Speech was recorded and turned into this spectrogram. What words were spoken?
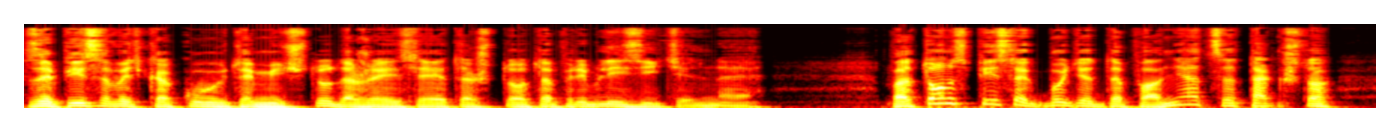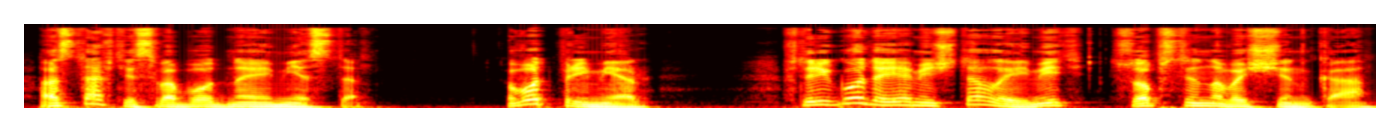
записывать какую-то мечту, даже если это что-то приблизительное. Потом список будет дополняться, так что оставьте свободное место. Вот пример. В три года я мечтала иметь собственного щенка.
